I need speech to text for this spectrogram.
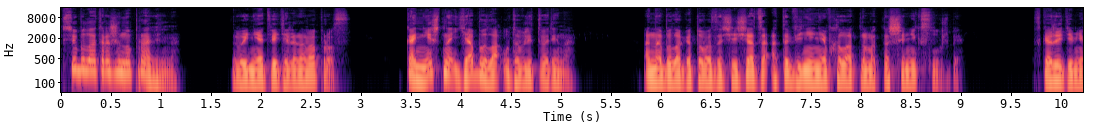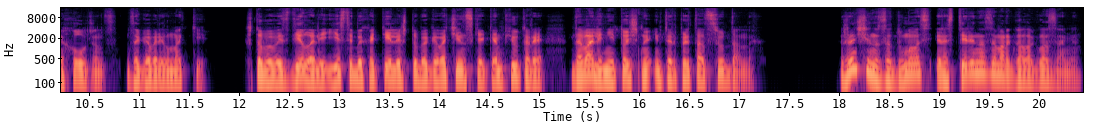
«Все было отражено правильно». «Вы не ответили на вопрос». «Конечно, я была удовлетворена». Она была готова защищаться от обвинения в халатном отношении к службе. «Скажите мне, Холдженс», – заговорил Макки, что бы вы сделали, если бы хотели, чтобы гавачинские компьютеры давали неточную интерпретацию данных? Женщина задумалась и растерянно заморгала глазами.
